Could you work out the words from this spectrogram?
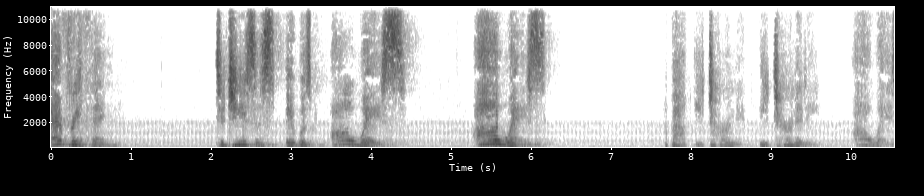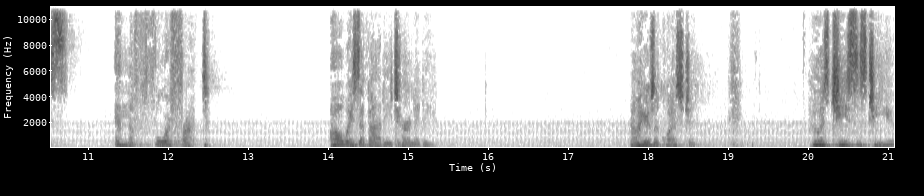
everything. To Jesus, it was always, always about eternity. Eternity. Always. In the forefront. Always about eternity. Now, here's a question Who is Jesus to you?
